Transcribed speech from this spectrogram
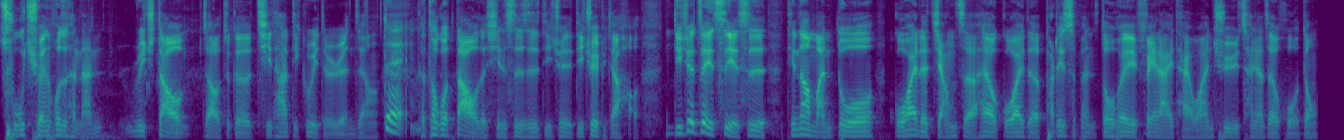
出圈或者很难 reach 到找这个其他 degree 的人这样。对可透过道的形式是的确的确比较好，的确这一次也是听到蛮多国外的讲者，还有国外的 participants 都会飞来台湾去参加这个活动，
